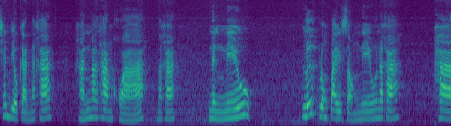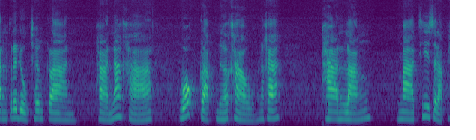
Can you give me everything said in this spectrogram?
เช่นเดียวกันนะคะ หันมาทางขวานะคะ1นิ้ว ลึกลงไป2นิ้วนะคะ ผ่านกระดูกเชิงกราน ผ่านหน้าขา วกกลับเหนือเข่านะคะ ผ่านหลัง มาที่สลักเพ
